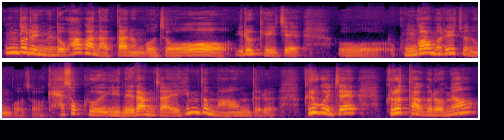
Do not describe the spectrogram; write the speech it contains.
꿈돌이님도 화가 났다는 거죠. 이렇게 이제, 어, 공감을 해주는 거죠. 계속 그 이 내담자의 힘든 마음들을. 그리고 이제 그렇다 그러면,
